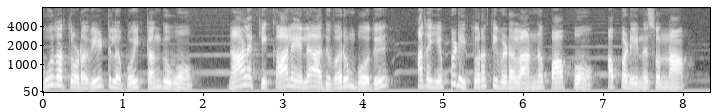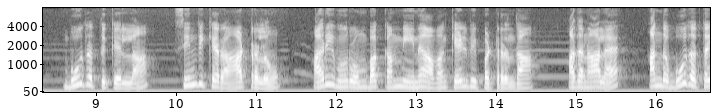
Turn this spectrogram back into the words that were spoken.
பூதத்தோட வீட்டில் போய் தங்குவோம். நாளைக்கு காலையில அது வரும்போது அதை எப்படி துரத்தி விடலான்னு பார்ப்போம் அப்படின்னு சொன்னான். பூதத்துக்கெல்லாம் சிந்திக்கிற ஆற்றலும் அறிவும் ரொம்ப கம்மின்னு அவன் கேள்விப்பட்டிருந்தான். அதனால அந்த பூதத்தை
